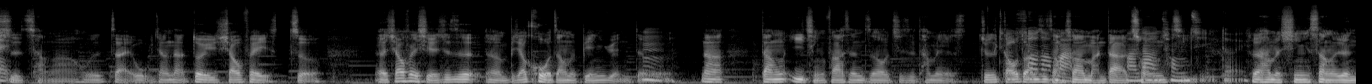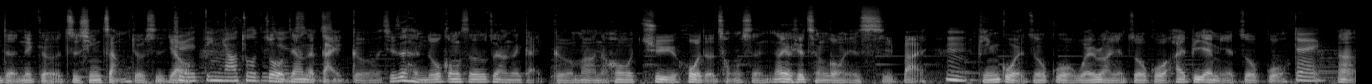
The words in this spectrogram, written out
市场啊，或者债务，这样那对于消费者，呃，消费者就是嗯比较扩张的边缘的、嗯、那。当疫情发生之后，其实他们也是就是高端市场受到蛮大的冲击，对，所以他们新上任的那个执行长就是要决定要做做这样的改革。其实很多公司都做这样的改革嘛，然后去获得重生。那有些成功，也是失败。嗯，苹果也做过，微软也做过，IBM 也做过。对，那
